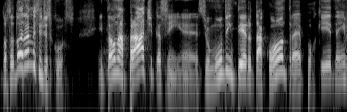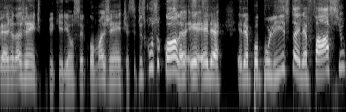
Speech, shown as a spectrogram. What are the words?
Torcedor ama esse discurso. Então, na prática, assim, é, se o mundo inteiro está contra, é porque tem inveja da gente, porque queriam ser como a gente. Esse discurso cola. Ele é, ele é populista, ele é fácil,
